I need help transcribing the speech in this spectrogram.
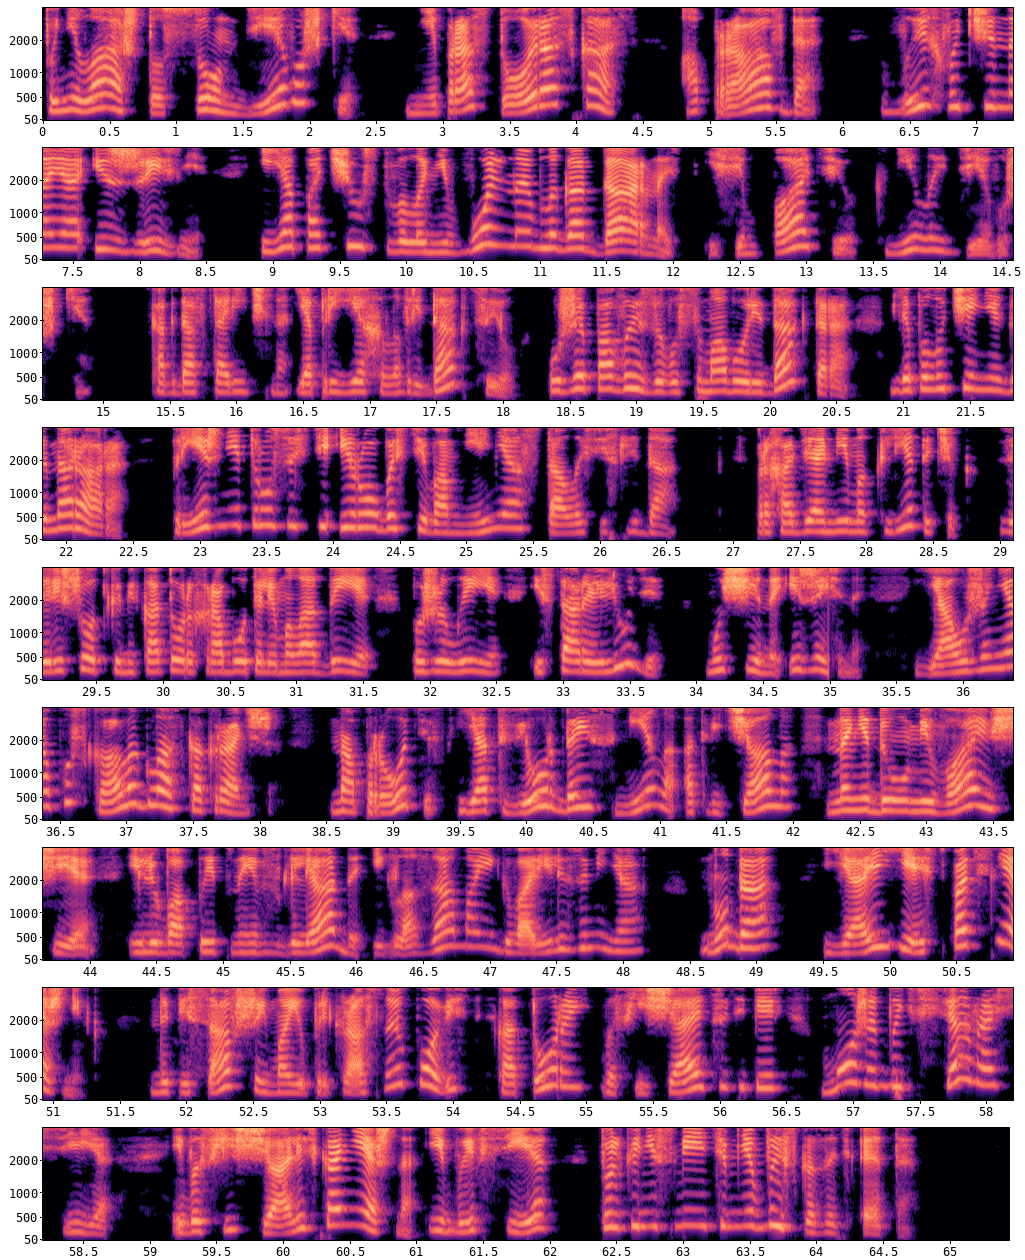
поняла, что сон девушки не простой рассказ, а правда, выхваченная из жизни, и я почувствовала невольную благодарность и симпатию к милой девушке. Когда вторично я приехала в редакцию, уже по вызову самого редактора для получения гонорара, прежней трусости и робости во мне не осталось и следа. Проходя мимо клеточек, за решетками которых работали молодые, пожилые и старые люди, мужчины и женщины, я уже не опускала глаз, как раньше. Напротив, я твердо и смело отвечала на недоумевающие и любопытные взгляды, и глаза мои говорили за меня. Ну да, я и есть подснежник, написавший мою прекрасную повесть, которой восхищается теперь может быть вся Россия. И восхищались, конечно, и вы все, только не смеете мне высказать это.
